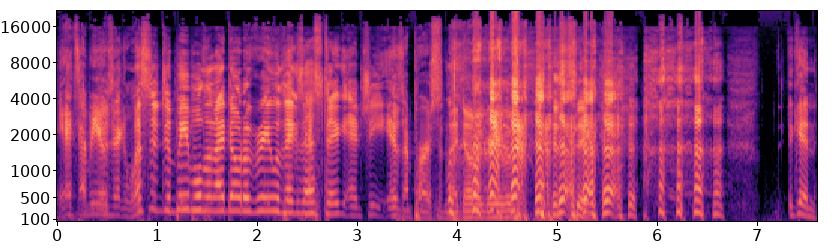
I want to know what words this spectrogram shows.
It's a music. Listen to people that I don't agree with existing, and she is a person I don't agree with existing. Again,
